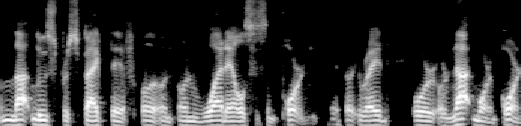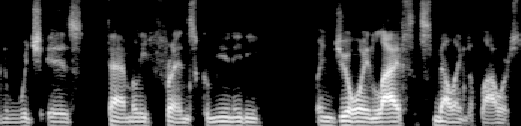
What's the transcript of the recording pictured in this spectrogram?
not lose perspective on, on what else is important, right? Or, or not more important, which is family, friends, community, enjoying life, smelling the flowers.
